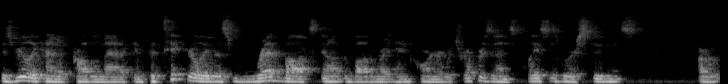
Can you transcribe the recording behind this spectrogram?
is really kind of problematic, and particularly this red box down at the bottom right-hand corner, which represents places where students are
